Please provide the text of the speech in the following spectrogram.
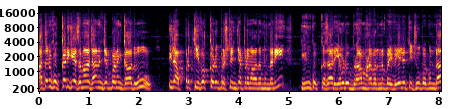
అతనికి ఒక్కడికే సమాధానం చెప్పడం కాదు. ఇలా ప్రతి ఒక్కడు ప్రశ్నించే ప్రమాదం ఉందని ఇంకొకసారి ఎవడు బ్రాహ్మణ వర్ణంపై వేలెత్తి చూపకుండా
